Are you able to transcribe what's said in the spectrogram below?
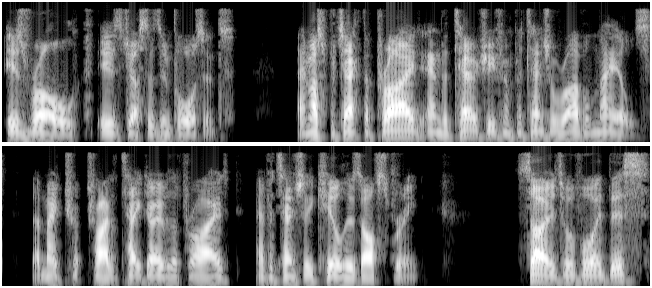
his role is just as important. They must protect the pride and the territory from potential rival males that may tr try to take over the pride and potentially kill his offspring. So, to avoid this,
